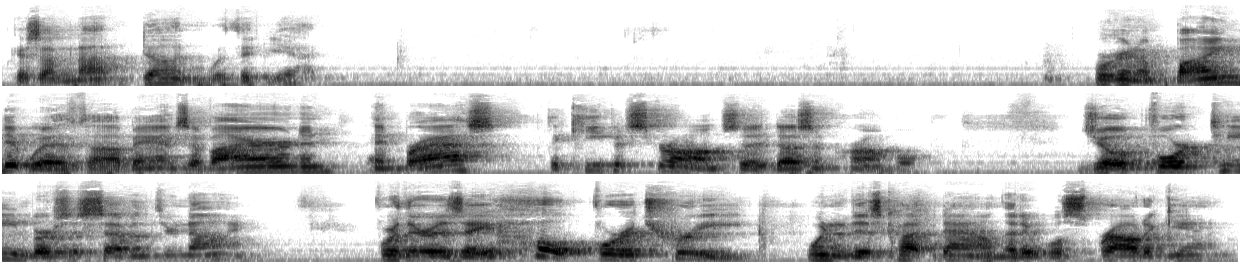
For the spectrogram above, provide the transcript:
because I'm not done with it yet. We're going to bind it with uh, bands of iron and, and brass to keep it strong so it doesn't crumble. Job 14, verses 7 through 9. For there is a hope for a tree when it is cut down, that it will sprout again,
